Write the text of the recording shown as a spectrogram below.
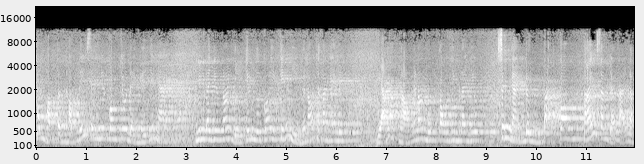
không hợp tình hợp lý xem như con chưa đề nghị với ngài. Diêm La Dương nói vậy chứ ngươi có ý kiến gì ngươi nói cho ta nghe đi. Gã mắt ngọn mới nói buông tâu Diêm La Dương Xin Ngài đừng bắt con tái sanh trở lại làm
